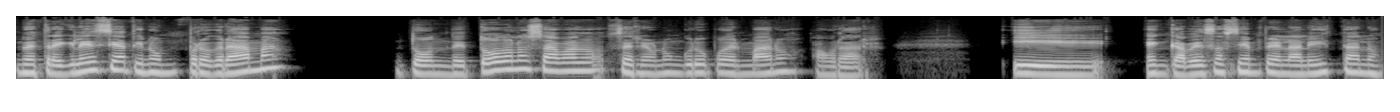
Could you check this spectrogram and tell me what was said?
Nuestra iglesia tiene un programa donde todos los sábados se reúne un grupo de hermanos a orar. Y encabeza siempre en la lista los,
